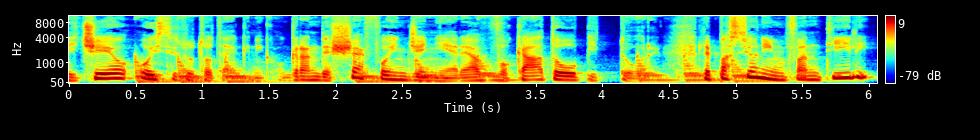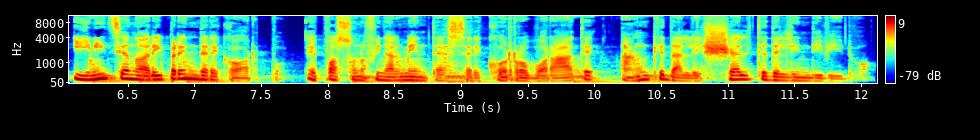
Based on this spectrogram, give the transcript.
liceo o istituto tecnico, grande chef o ingegnere, avvocato o pittore. Le passioni infantili iniziano a riprendere corpo e possono finalmente essere corroborate anche dalle scelte dell'individuo.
